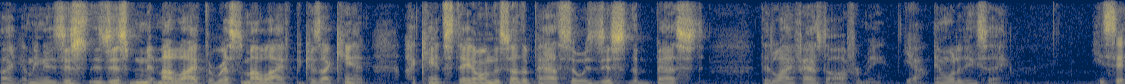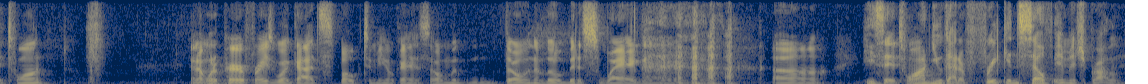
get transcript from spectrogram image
Like, I mean, is this is this my life, the rest of my life? Because I can't I can't stay on this other path. So is this the best that life has to offer me? Yeah. And what did he say? He said, Tuan. And I'm going to paraphrase what God spoke to me, okay? So I'm going to throw in a little bit of swag in there. you know. uh, he said, Tuan, you got a freaking self image problem.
